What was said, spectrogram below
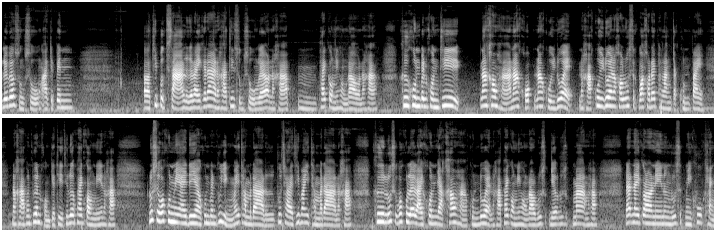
เลเวลสูงๆอาจจะเป็นเอ่อที่ปรึกษาหรืออะไรก็ได้นะคะ ที่สูงสูงๆแล้วนะคะอืมไพ่กล่องนี้ของเรานะคะ คือคุณเป็นคนที่น่าเข้าหาน่าคบน่าคุยด้วยนะคะ คุยด้วยแล้วเขารู้สึกว่าเขาได้พลังจากคุณไปนะคะ เพื่อนๆของเจทีที่เลือกไพ่กองนี้นะคะ รู้สึกว่าคุณมีไอเดีย คุณเป็นผู้หญิงไม่ธรรมดา หรือผู้ชายที่ไม่ธรรมดานะคะ คือรู้สึกว่าคุณหลาย ๆ คนอยากเข้าหาคุณด้วยนะคะไพ่กองนี้ของเรารู้สึกเยอะรู้สึกมากนะคะ และในกรณีหนึ่งรู้สึกมีคู่แข่ง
